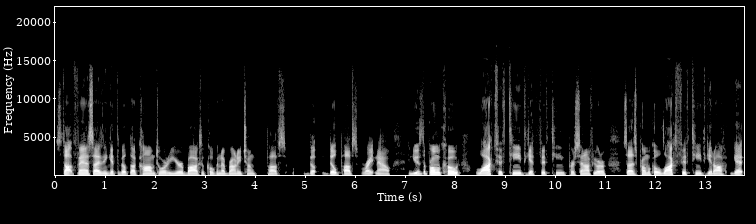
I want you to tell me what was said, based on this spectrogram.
Stop fantasizing. Get to built.com to order your box of coconut brownie chunk puffs, built, built puffs right now, and use the promo code locked15 to get 15% off your order. So that's promo code locked15 to get off get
